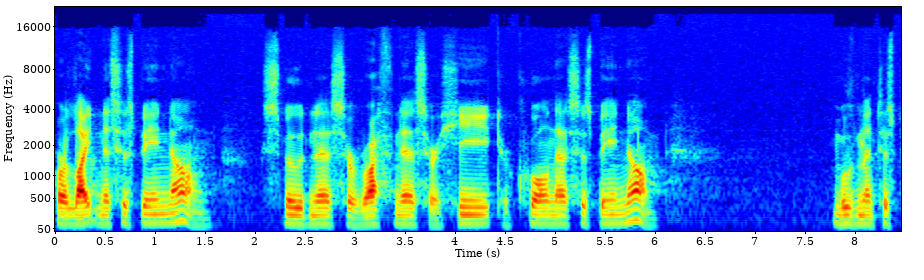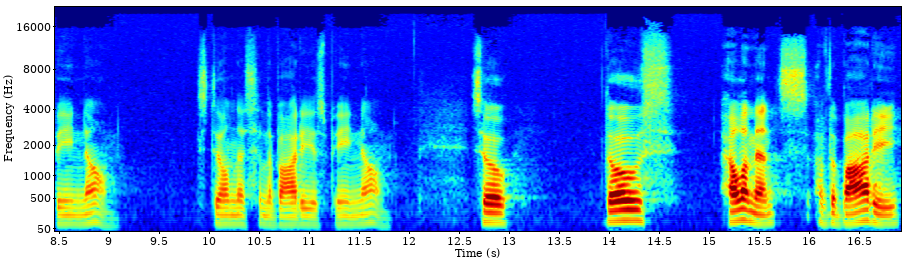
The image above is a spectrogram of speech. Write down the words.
or lightness is being known, smoothness or roughness or heat or coolness is being known, movement is being known, stillness in the body is being known. So those elements of the body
